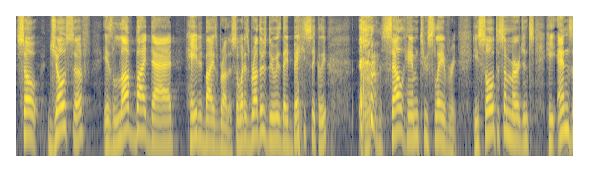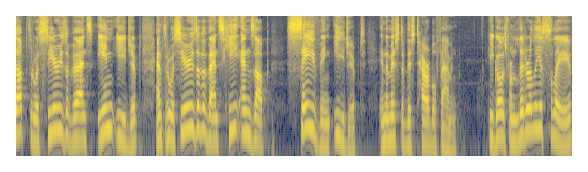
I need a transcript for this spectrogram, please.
So Joseph is loved by dad, hated by his brothers. So what his brothers do is they basically sell him to slavery. He's sold to some merchants. He ends up through a series of events in Egypt, and through a series of events, he ends up saving Egypt in the midst of this terrible famine. He goes from literally a slave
